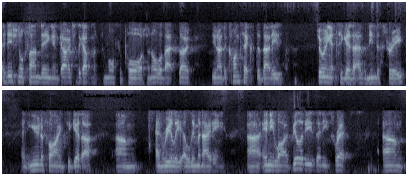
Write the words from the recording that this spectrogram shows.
additional funding and going to the government for more support and all of that. So, you know, the context of that is doing it together as an industry and unifying together um, and really eliminating uh, any liabilities, any threats, um,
